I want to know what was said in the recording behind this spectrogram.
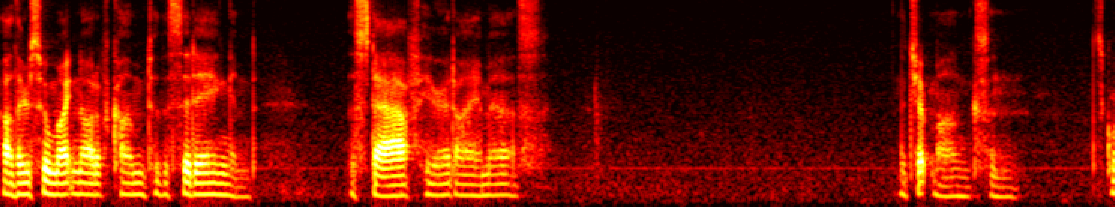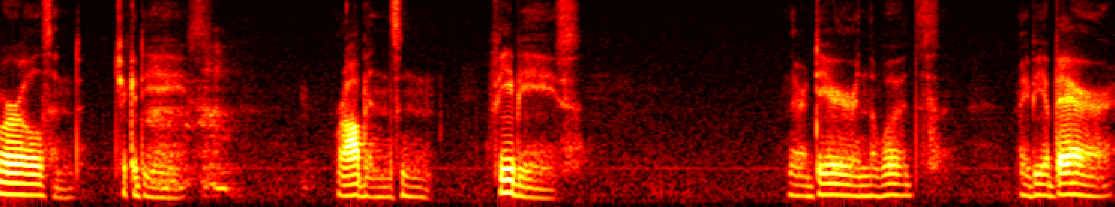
others who might not have come to the sitting and the staff here at IMS, the chipmunks and squirrels and chickadees robins and phoebes. There are deer in the woods, maybe a bear.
